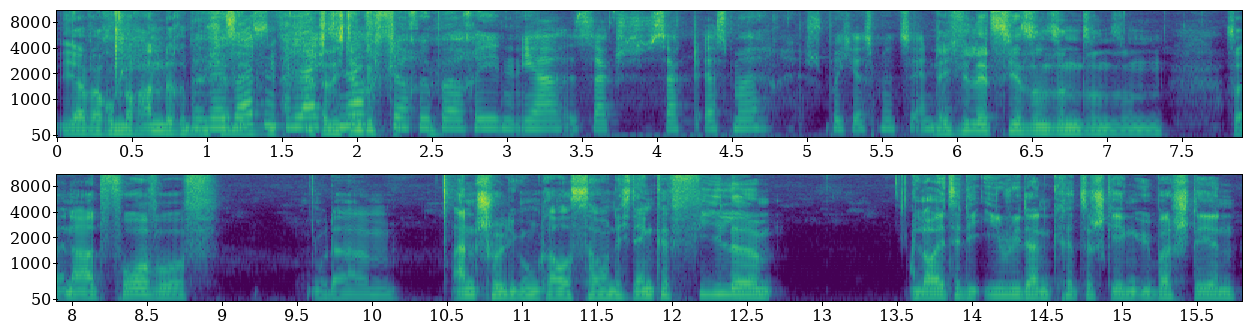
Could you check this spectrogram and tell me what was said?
ja, warum noch andere Aber Bücher wir sollten lesen? vielleicht also ich noch denke, darüber reden. Ja, sagt, sagt erstmal, sprich erstmal zu Ende. ich will jetzt hier so, so, so, so, so eine Art Vorwurf oder ähm, Anschuldigung raushauen. Ich denke, viele Leute, die E-Readern kritisch gegenüberstehen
